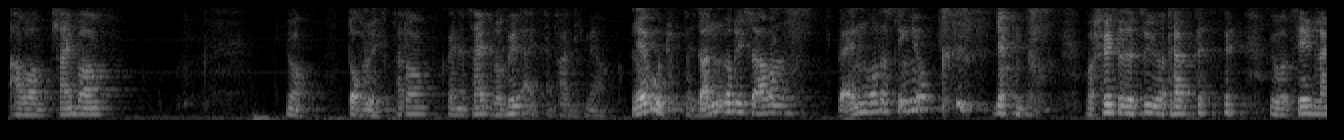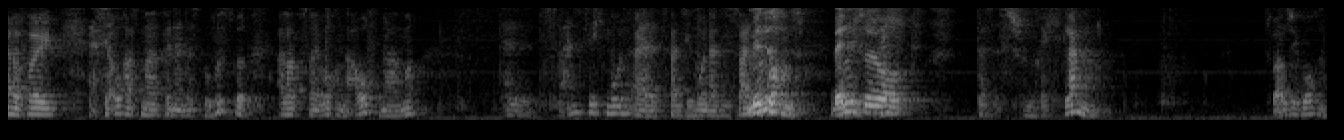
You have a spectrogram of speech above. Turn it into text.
Aber scheinbar, ja, Doch nicht. hat er keine Zeit oder will halt einfach nicht mehr. Na gut, dann würde ich sagen, beenden wir das Ding hier. Ja, war schön, dass ihr zugehört habt. Über zehn lange Folgen. Das ist ja auch erstmal, wenn dann das bewusst wird, alle zwei Wochen eine Aufnahme. Äh, 20 Monate, äh, 20 Monate, 20 Mindestens. Wochen. Wenn das ist so recht, Das ist schon recht lange. 20 Wochen.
